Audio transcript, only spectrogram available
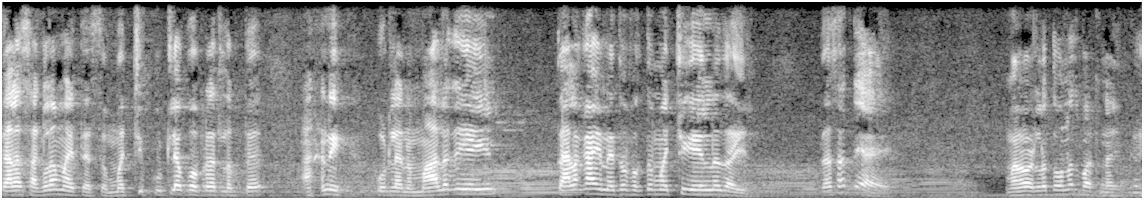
त्याला सगळं माहिती असतं. मच्छी कुठल्या कोपऱ्यात लपतं आणि कुठल्या ना. मालक येईल त्याला काय नाही तो फक्त मच्छी घेईल ना जाईल. तसा ते आहे. मला वाटलं दोनच बटन आहेत. काय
